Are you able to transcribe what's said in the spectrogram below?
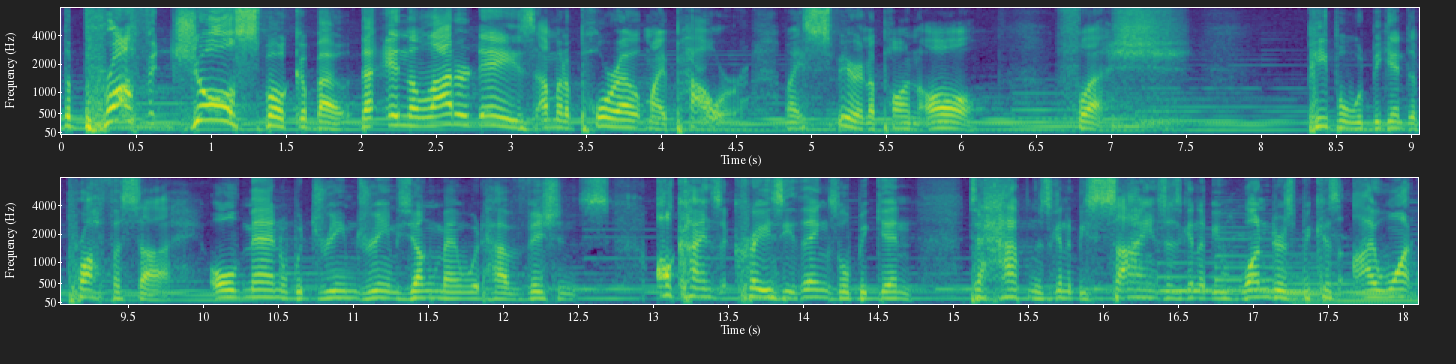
the prophet Joel spoke about that in the latter days I'm going to pour out my power, my spirit upon all flesh. People would begin to prophesy. Old men would dream dreams. Young men would have visions. All kinds of crazy things will begin to happen. There's going to be signs, there's going to be wonders because I want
